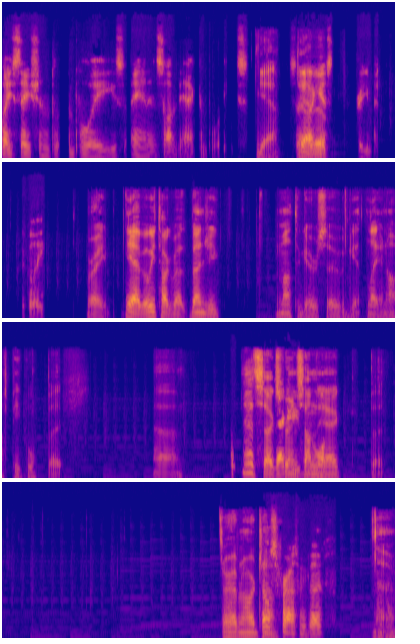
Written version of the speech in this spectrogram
PlayStation employees, and Insomniac employees. Yeah. So yeah, I but, guess pretty specifically. Right. Yeah, but we talked about Bungie a month ago or so, get laying off people, but uh, that sucks for Insomniac, but they're having a hard time. Don't surprise me though. No.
